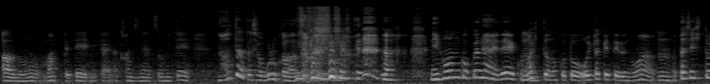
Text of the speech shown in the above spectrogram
会うのを待っててみたいな感じのやつを見てなんて私は愚かなんだ 日本国内でこの人のことを追いかけてるのは、うん。私一人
